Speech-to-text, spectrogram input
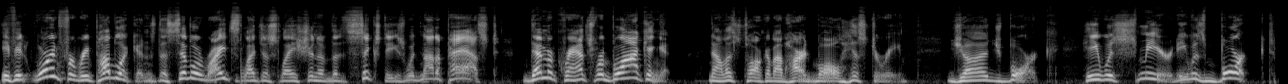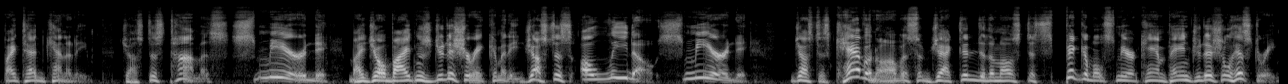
If it weren't for Republicans, the civil rights legislation of the 60s would not have passed. Democrats were blocking it. Now let's talk about hardball history. Judge Bork, he was smeared, he was borked by Ted Kennedy. Justice Thomas, smeared by Joe Biden's Judiciary Committee. Justice Alito, smeared. Justice Kavanaugh was subjected to the most despicable smear campaign in judicial history.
